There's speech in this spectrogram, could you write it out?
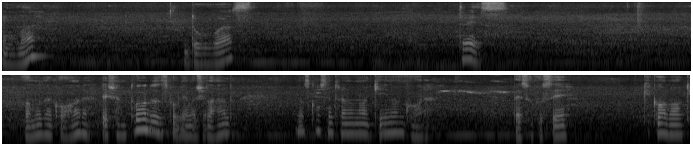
Uma, duas, três. Vamos agora, deixando todos os problemas de lado, nos concentrando no aqui e no agora. Peço a você que coloque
